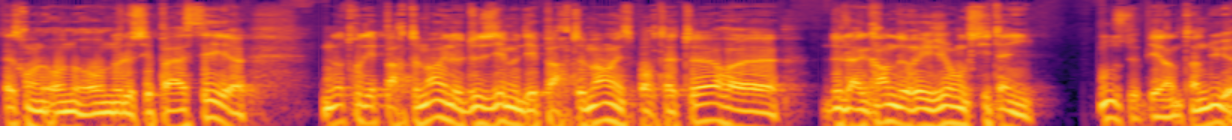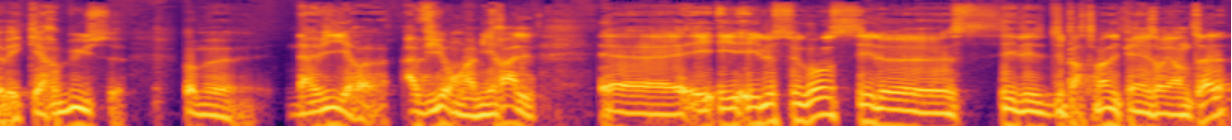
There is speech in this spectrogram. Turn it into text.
Peut-être on, on- on ne le sait pas assez. euh, Notre département est le deuxième département exportateur de la grande région Occitanie. Nous, bien entendu, avec Airbus comme navire, avion, amiral. Euh, et, le second, c'est le, c'est le département des Pyrénées-Orientales.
